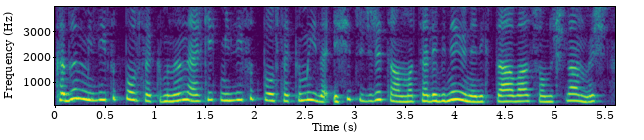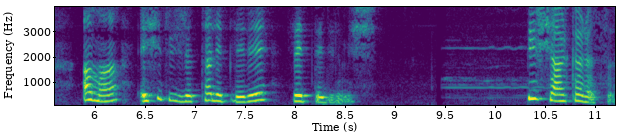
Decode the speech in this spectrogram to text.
Kadın milli futbol takımının erkek milli futbol takımıyla eşit ücret alma talebine yönelik dava sonuçlanmış ama eşit ücret talepleri reddedilmiş. Bir şarkı arası.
